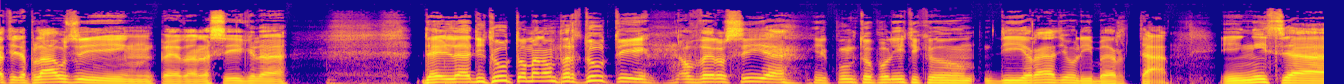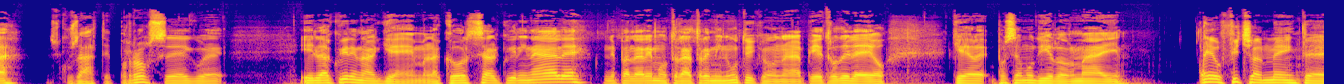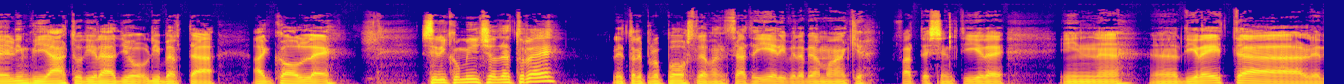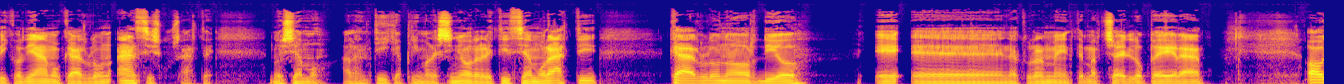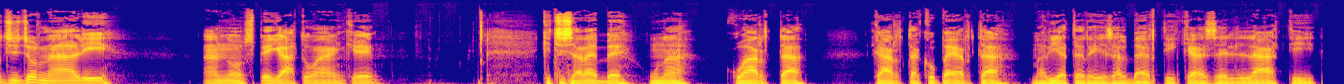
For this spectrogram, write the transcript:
Arrivati gli applausi mm, per la sigla del di tutto ma non per tutti, ovvero sia il punto politico di Radio Libertà. Inizia, scusate, prosegue il Quirinal Game, la corsa al Quirinale, ne parleremo tra tre minuti con Pietro De Leo, che possiamo dirlo ormai è ufficialmente l'inviato di Radio Libertà al colle. Si ricomincia da tre, le tre proposte avanzate ieri ve le abbiamo anche fatte sentire in eh, diretta, le ricordiamo Carlo, anzi scusate, noi siamo all'antica, prima le signore Letizia Moratti, Carlo Nordio e eh, naturalmente Marcello Pera. Oggi i giornali hanno spiegato anche che ci sarebbe una quarta carta coperta, Maria Teresa Alberti Casellati,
